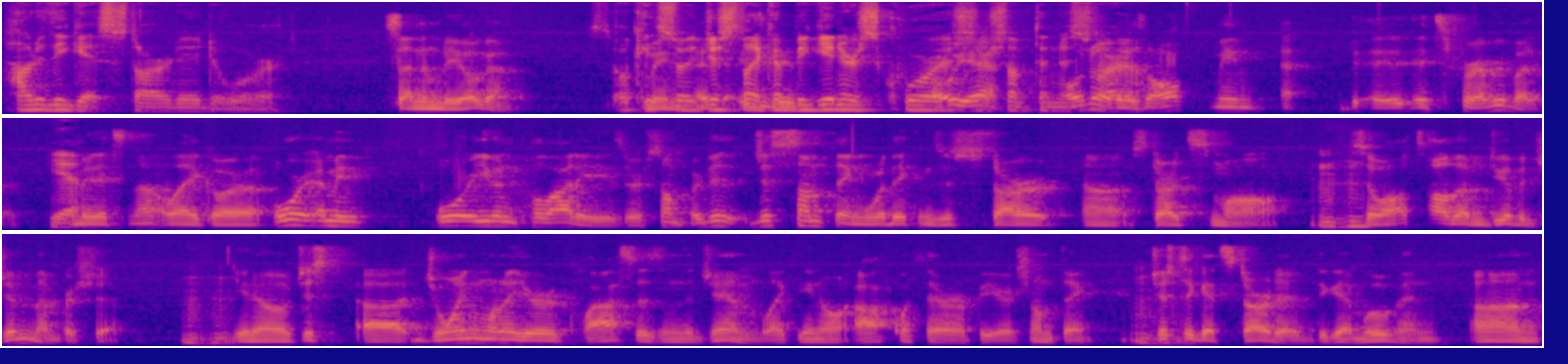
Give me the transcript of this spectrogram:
how do they get started, or send them to yoga? Okay, I mean, so just like a beginner's course oh, yeah. or something to oh, start. No, there's all. I mean, it's for everybody. Yeah. I mean, it's not like or or I mean, or even Pilates or some, or just something where they can just start uh, start small. Mm-hmm. So I'll tell them, do you have a gym membership? Mm-hmm. You know, just uh, join one of your classes in the gym, like you know, aqua therapy or something, mm-hmm. just to get started, to get moving. Um,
